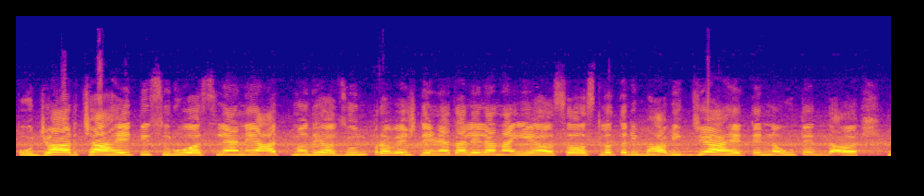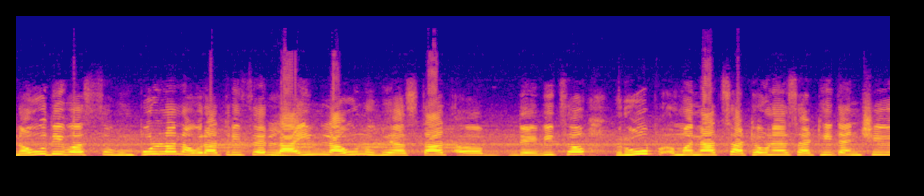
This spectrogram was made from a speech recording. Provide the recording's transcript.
पूजा अर्चा आहे ती सुरू असल्याने आतमध्ये अजून प्रवेश देण्यात आलेला नाही आहे असं असलं तरी भाविक जे आहेत ते नऊ ते नऊ दिवस संपूर्ण नवरात्रीचे लाईन लावून उभे असतात. देवीचं रूप मनात साठवण्यासाठी त्यांची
